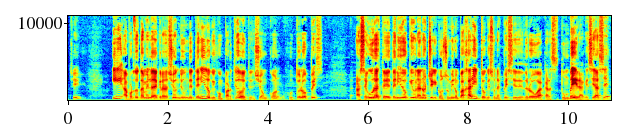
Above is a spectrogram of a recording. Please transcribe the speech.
¿sí? Y aportó también la declaración de un detenido que compartió detención con Justo López. Asegura este detenido que una noche que consumieron pajarito, que es una especie de droga tumbera que se hace,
